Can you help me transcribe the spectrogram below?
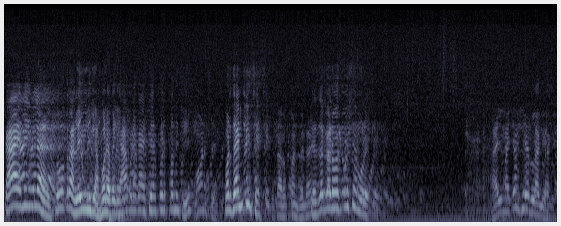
કાંઈ નહીં ઓલા છોકરા લઈ ગયા ભોળે ભાઈ. આપણે કાય ફેર પડતો નથી. કોણ છે? પ્રધાન કી છે. તાર ઉપન જગાડ. જગાડવા પડશે ને ઓળે. હાલમાં કેમ ફેર લાગે?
